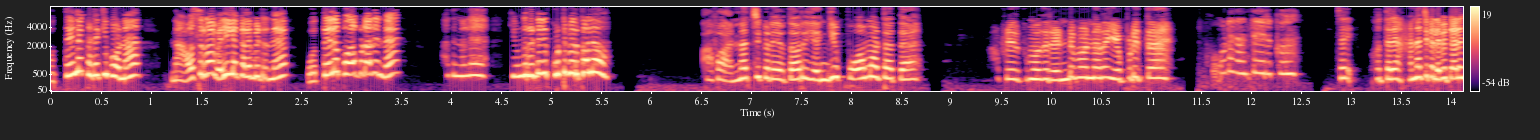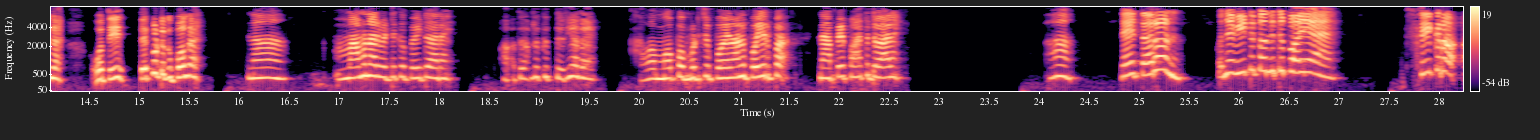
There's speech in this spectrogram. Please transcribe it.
ஒத்தையில கடைக்கு போனா நான் அவசரமா வெளியில கிளம்பிட்டு இருந்தேன். ஒத்தையில போக அதனால இவங்க ரெண்டு பேரும் கூட்டி போயிருக்காளோ அவ அண்ணாச்சி கடையை தவிர எங்கேயும் போக மாட்டாத்த. அப்படி இருக்கும்போது ரெண்டு மணி நேரம் எப்படி த? கூட தான் இருக்கும். சரி ஒத்தர அண்ணாச்சி கிளம்பி கேளுங்க. ஒத்தி தெக்குட்டுக்கு போங்க. நான் மாமனார் வீட்டுக்கு போயிட்டு வரேன். அது அவளுக்கு தெரியாதே. அவ மோப்பம் பிடிச்சு போயினாலும் போயிருப்பா. நான் போய் பார்த்துட்டு வரேன். ஆ டேய் தருண் கொஞ்சம் வீட்டுக்கு வந்துட்டு போயேன். சீக்கிரம்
